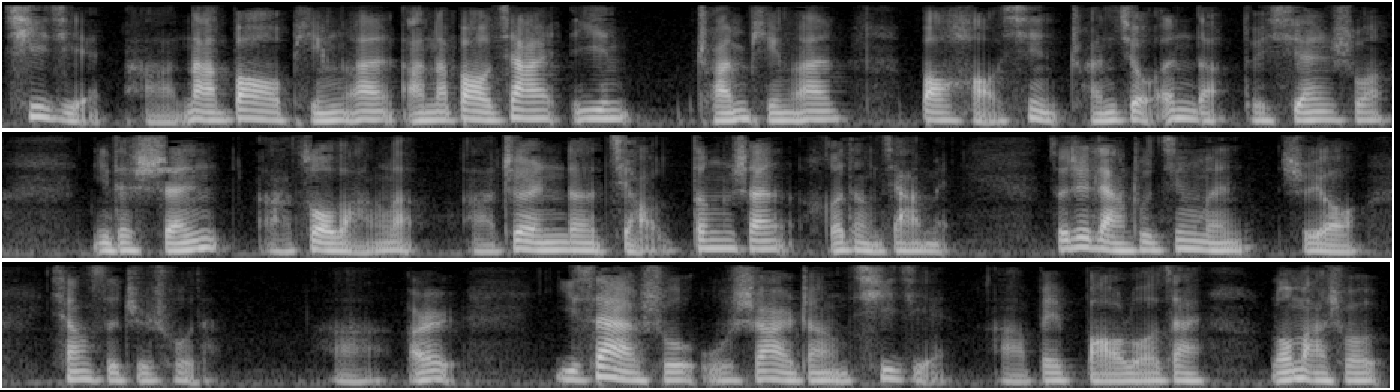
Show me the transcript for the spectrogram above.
七节啊，那报平安啊，那报佳音传平安，报好信传救恩的，对西安说。你的神啊，做王了啊！这人的脚登山何等佳美，所以这两处经文是有相似之处的啊。而以赛亚书五十二章七节啊，被保罗在罗马书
